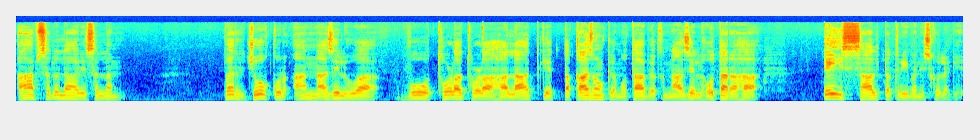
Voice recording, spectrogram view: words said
آپ صلی اللہ علیہ وسلم پر جو قرآن نازل ہوا، وہ تھوڑا تھوڑا حالات کے تقاضوں کے مطابق نازل ہوتا رہا۔ تیئیس سال تقریباً اس کو لگے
